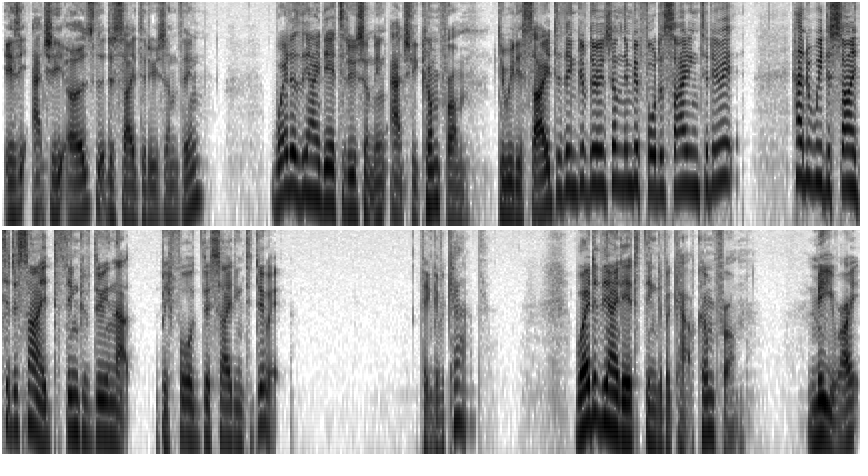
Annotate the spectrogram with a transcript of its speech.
Is it actually us that decide to do something? Where does the idea to do something actually come from? Do we decide to think of doing something before deciding to do it? How do we decide to decide to think of doing that before deciding to do it? Think of a cat. Where did the idea to think of a cat come from? Me, right?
